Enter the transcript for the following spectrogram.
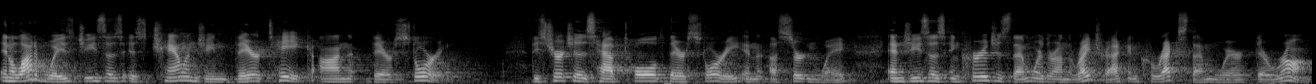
In a lot of ways, Jesus is challenging their take on their story. These churches have told their story in a certain way, And Jesus encourages them where they're on the right track and corrects them where they're wrong.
